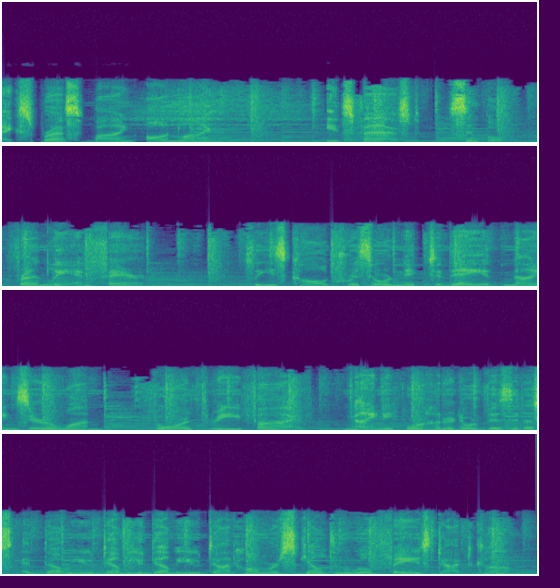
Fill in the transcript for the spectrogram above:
Express buying online. It's fast, simple, friendly and fair. Please call Chris or Nick today at 901-435-9400 or visit us at www.homerskeltonwolfchase.com.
